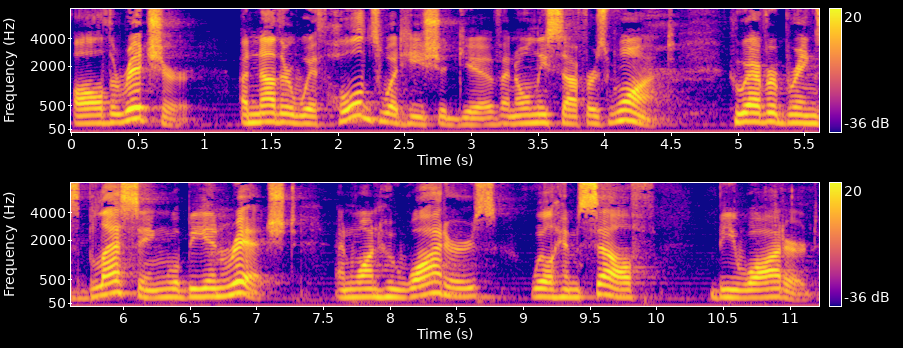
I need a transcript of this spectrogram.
all the richer. Another withholds what he should give and only suffers want. Whoever brings blessing will be enriched, and one who waters will himself be watered.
